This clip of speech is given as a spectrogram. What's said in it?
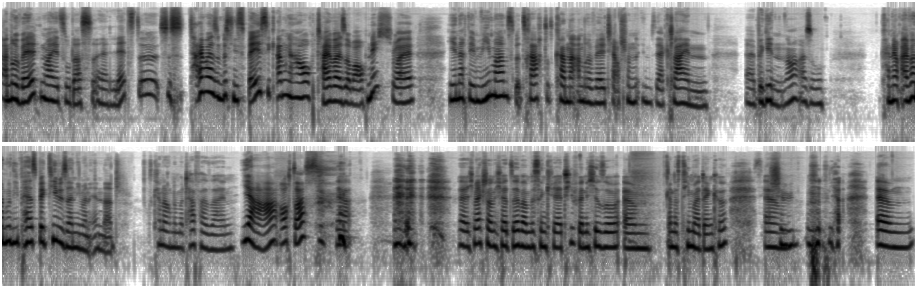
Andere Welten war jetzt so das äh, letzte. Es ist teilweise ein bisschen spacig angehaucht, teilweise aber auch nicht, weil je nachdem, wie man es betrachtet, kann eine andere Welt ja auch schon im sehr Kleinen äh, beginnen. Ne? Also kann ja auch einfach nur die Perspektive sein, die man ändert. Das kann auch eine Metapher sein. Ja, auch das. Ja. Äh, ich merke schon, ich werde selber ein bisschen kreativ, wenn ich hier so ähm, an das Thema denke. Ähm, Schön. ja, ähm,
